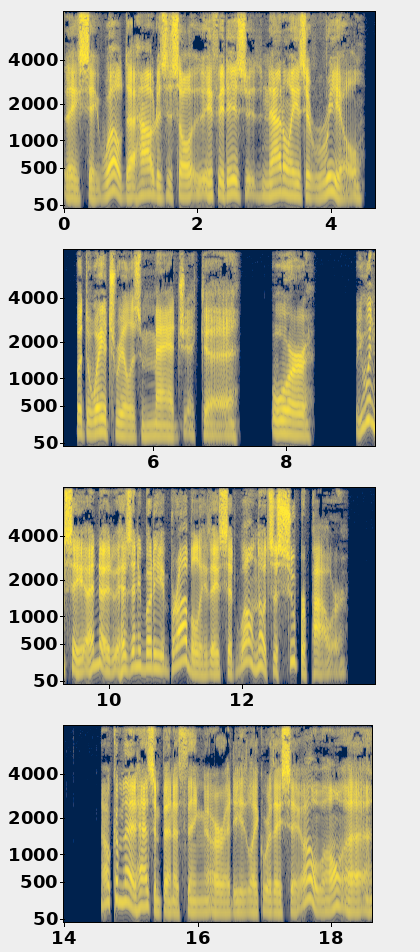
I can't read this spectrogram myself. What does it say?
they say, well, the, how does this all, if it is, not only is it real, but the way it's real is magic. Uh, or you wouldn't say, I know, has anybody, probably they said, well, no, it's a superpower. How come that hasn't been a thing already? Like where they say, oh, well, uh,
